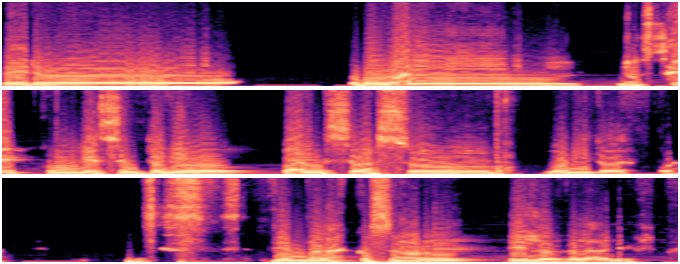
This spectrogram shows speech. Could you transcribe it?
Pero, pero igual, no sé, como que siento que igual se pasó bonito después. Viendo las cosas horribles de la película.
